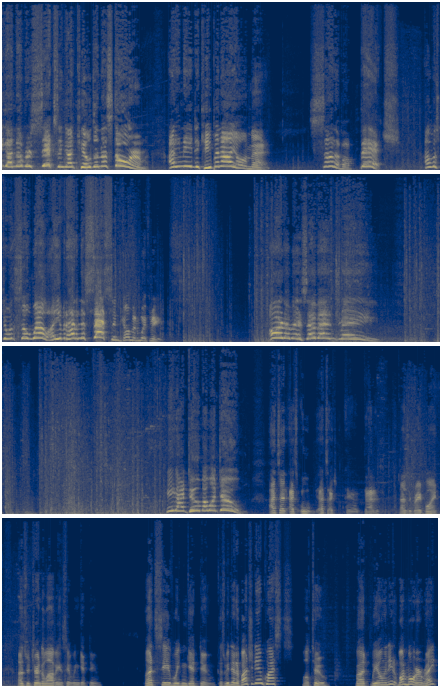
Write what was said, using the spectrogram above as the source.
Got number six and got killed in the storm. I need to keep an eye on that. Son of a bitch. I was doing so well. I even had an assassin coming with me. Artemis, avenge me! He got Doom. I want Doom. That's it. That's ooh. That's actually that is that is a great point. Let's return to lobby and see if we can get Doom. Let's see if we can get Doom because we did a bunch of Doom quests. Well, two, but we only needed one more, right?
